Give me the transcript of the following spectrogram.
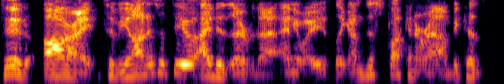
Dude, alright, to be honest with you, I deserve that. Anyways, like, I'm just fucking around because...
